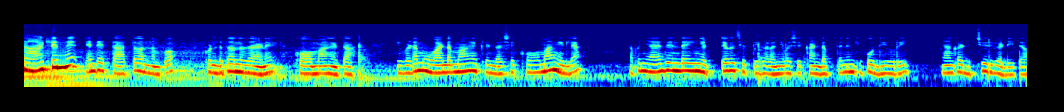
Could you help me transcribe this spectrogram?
നാട്ടിൽ നിന്ന് എന്റെ എത്താത്ത വന്നപ്പോൾ കൊണ്ടു തന്നതാണ് കോമാങ്ങ കേട്ടോ ഇവിടെ മൂവാണ്ടമാങ്ങയൊക്കെ ഉണ്ട് പക്ഷേ കോമാങ്ങില്ല. അപ്പം ഞാനിതിന്റെ ഈ ഞെട്ടിയൊക്കെ ചെത്തി കളഞ്ഞു പക്ഷേ കണ്ടപ്പോൾ തന്നെ എനിക്ക് കൊതിയൂറി. ഞാൻ കടിച്ചു ഒരു കടി കേട്ടോ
